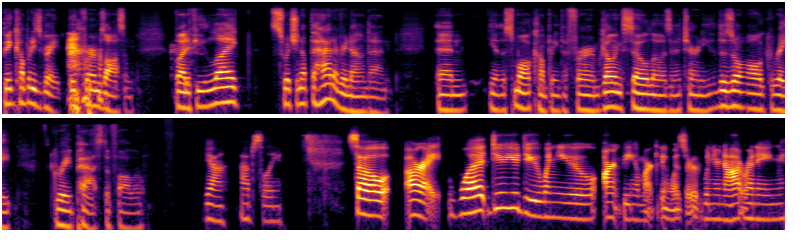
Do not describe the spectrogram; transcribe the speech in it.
big company's great, big firm's awesome. But if you like switching up the hat every now and then, then you know the small company, the firm, going solo as an attorney, those are all great, great paths to follow. Yeah, absolutely. So, all right, what do you do when you aren't being a marketing wizard, when you're not running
